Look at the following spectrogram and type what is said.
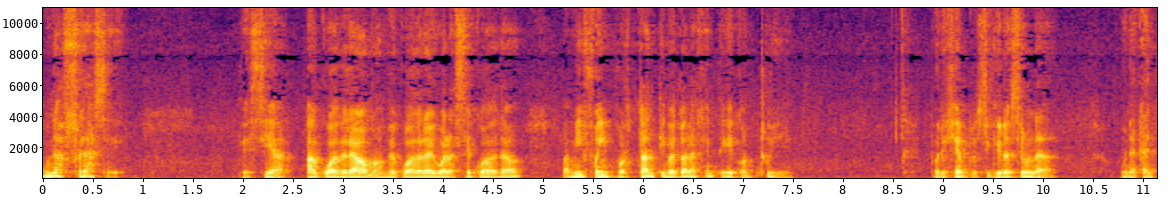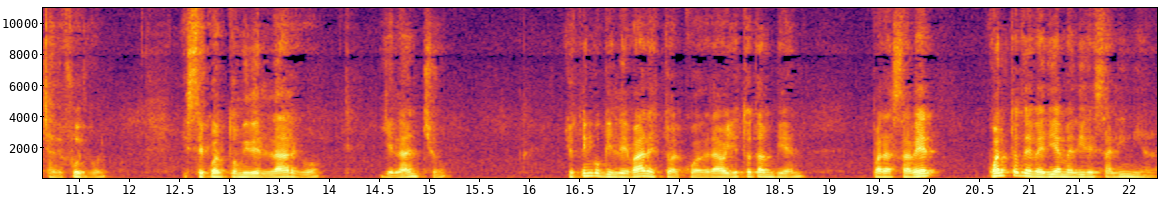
Una frase que decía A cuadrado más B cuadrado igual a C cuadrado, para mí fue importante y para toda la gente que construye. Por ejemplo, si quiero hacer una, una cancha de fútbol y sé cuánto mide el largo y el ancho, yo tengo que elevar esto al cuadrado y esto también para saber cuánto debería medir esa línea.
